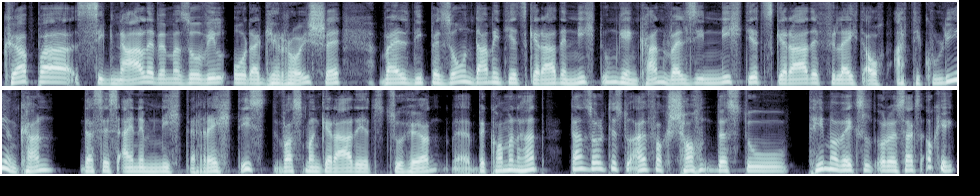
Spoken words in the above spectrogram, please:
Körpersignale, wenn man so will, oder Geräusche, weil die Person damit jetzt gerade nicht umgehen kann, weil sie nicht jetzt gerade vielleicht auch artikulieren kann, dass es einem nicht recht ist, was man gerade jetzt zu hören äh, bekommen hat, dann solltest du einfach schauen, dass du Thema wechselt oder sagst, okay,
